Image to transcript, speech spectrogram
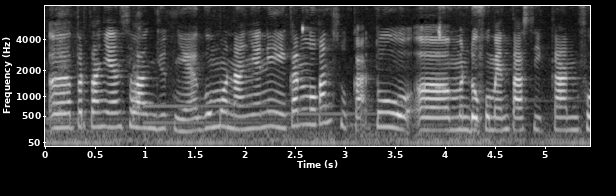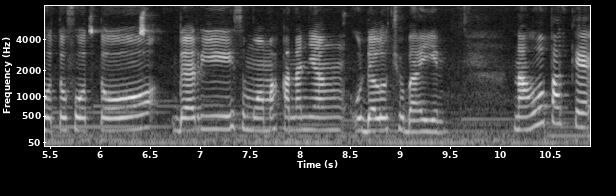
eh, pertanyaan selanjutnya, gue mau nanya nih, kan lo kan suka tuh eh, mendokumentasikan foto-foto dari semua makanan yang udah lo cobain. Nah, lo pakai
